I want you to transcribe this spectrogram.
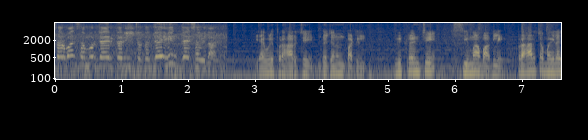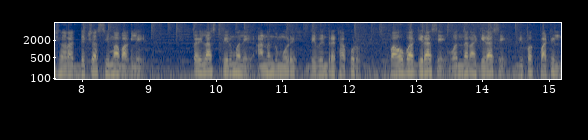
सर्वांसमोर जाहीर करू इच्छितो. जय हिंद जय संविधान. यावेळी प्रहारचे गजानन पाटील विक्रमचे सीमा बागले प्रहारच्या महिला शहराध्यक्षा सीमा बागले कैलास तिरमले आनंद मोरे देवेंद्र ठाकूर पाओबा गिरासे वंदना गिरासे दीपक पाटील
